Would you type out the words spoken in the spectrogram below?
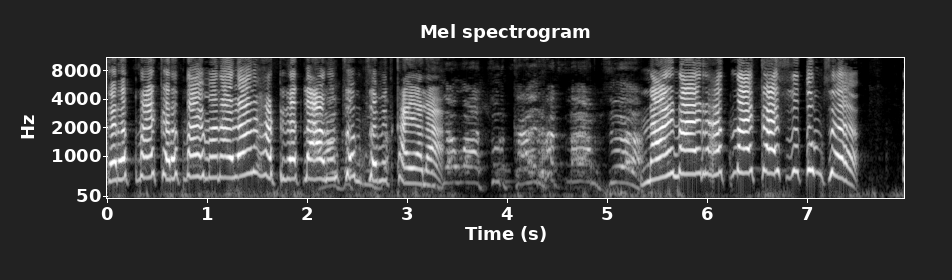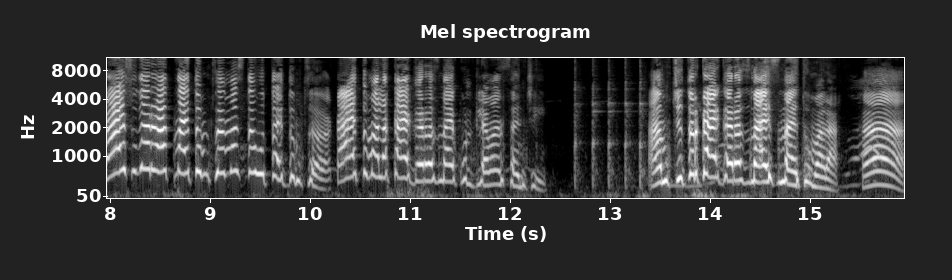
करत नाही करत नाही म्हणायला आणि हॉटेलातला आणून चमचमीत खायला तुझ्या वाचून काय राहत नाही आमचं नाही नाही राहत नाही काय सुद्धा तुमचं काय सुद्धा राहत नाही तुमचं मस्त होतंय तुमचं काय तुम्हाला काय गरज नाही कुठल्या माणसांची. आमची तर काय गरज नाहीच नाही तुम्हाला. हा.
